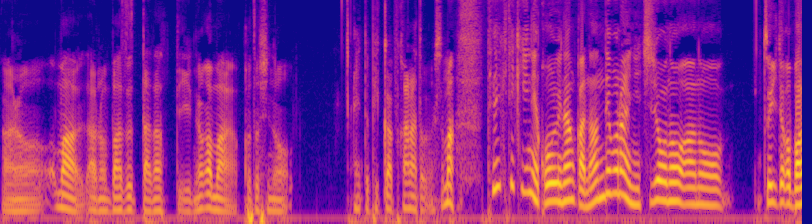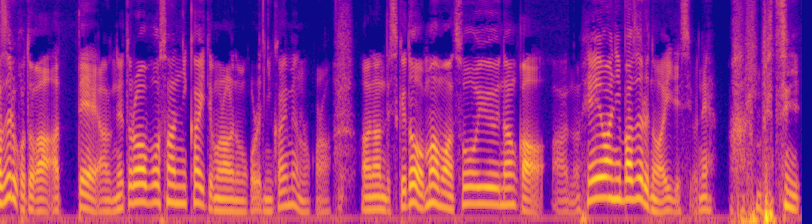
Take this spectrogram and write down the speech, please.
あの、まあ、あの、バズったなっていうのが、まあ、今年の、えっと、ピックアップかなと思いました。まあ、定期的にね、こういうなんか何でもない日常の、あの、ツイートがバズることがあって、あの、ネトラボさんに書いてもらうのもこれ2回目なのかな？あなんですけど、まあまあそういうなんか、あの、平和にバズるのはいいですよね。別に、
